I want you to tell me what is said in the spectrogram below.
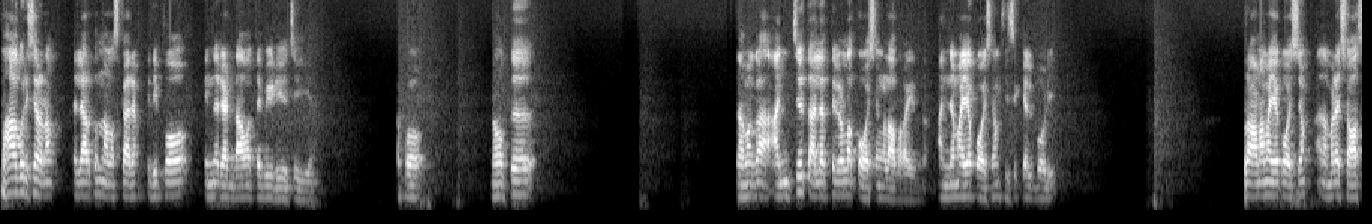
മഹാഗുരുശരണം. എല്ലാവർക്കും നമസ്കാരം. ഇതിപ്പോൾ ഇന്ന് രണ്ടാമത്തെ വീഡിയോ ചെയ്യുകയാണ്. അപ്പോൾ നമുക്ക് നമുക്ക് അഞ്ച് തലത്തിലുള്ള കോശങ്ങളാണ് പറയുന്നത്. അന്നമയ കോശം ഫിസിക്കൽ ബോഡി പ്രാണമയ കോശം നമ്മുടെ ശ്വാസ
